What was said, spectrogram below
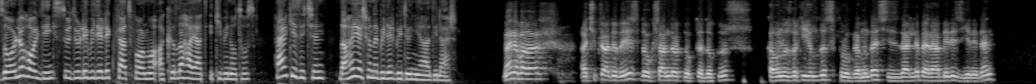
Zorlu Holding Sürdürülebilirlik Platformu Akıllı Hayat 2030, herkes için daha yaşanabilir bir dünya diler. Merhabalar, Açık Radyo'dayız. 94.9 Kavanoz'daki Yıldız programında sizlerle beraberiz yeniden.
